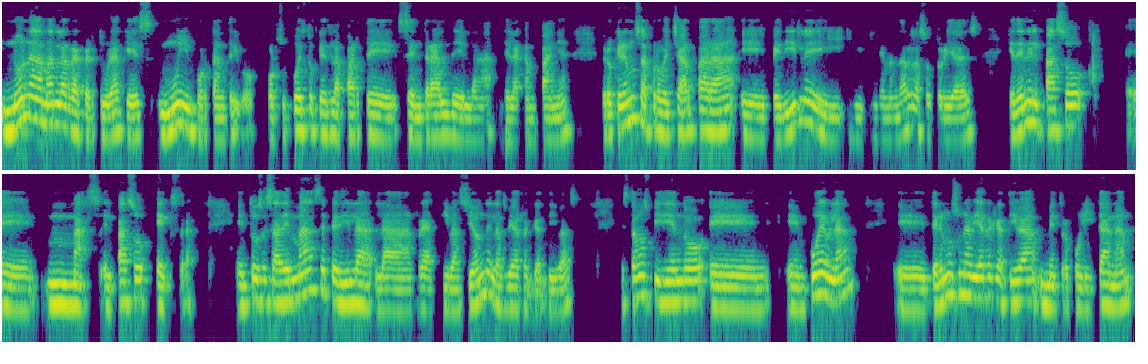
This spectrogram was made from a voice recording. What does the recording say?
No nada más la reapertura, que es muy importante, por supuesto que es la parte central de la, de la campaña, pero queremos aprovechar para pedirle y, demandar a las autoridades que den el paso eh, más, el paso extra. Entonces, además de pedir la, reactivación de las vías recreativas, estamos pidiendo en, Puebla, eh, tenemos una vía recreativa metropolitana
